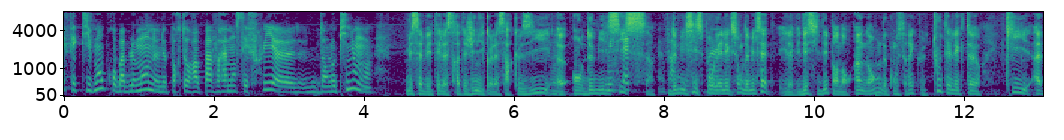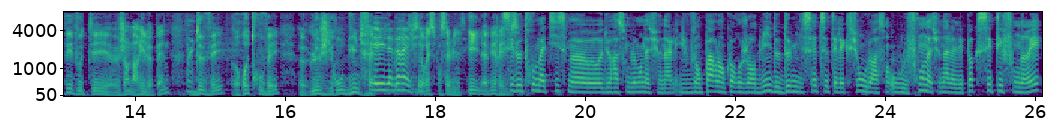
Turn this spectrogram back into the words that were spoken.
effectivement probablement ne, ne portera pas vraiment ses fruits euh, dans l'opinion. Mais ça avait été la stratégie de Nicolas Sarkozy euh, en 2006. 2007. Enfin, 2006 pour ouais. l'élection de 2007. Il avait décidé pendant un an de considérer que tout électeur qui avait voté euh, Jean-Marie Le Pen Ouais. devait retrouver le giron d'une famille Et il avait de responsabilité. Et il avait réussi. C'est le traumatisme du Rassemblement national. Il vous en parle encore aujourd'hui de 2007, cette élection où le, Rassem- où le Front national à l'époque s'est effondré.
